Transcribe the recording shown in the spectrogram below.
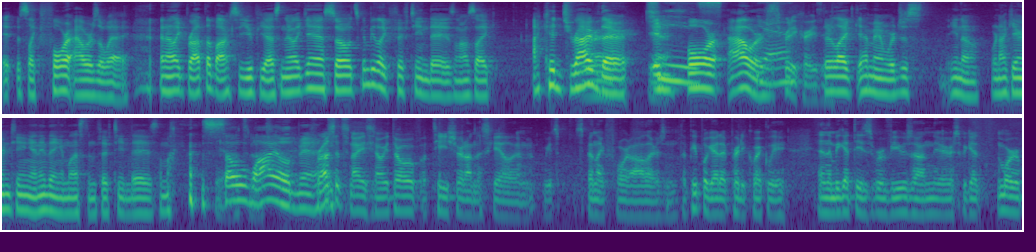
It was like four hours away, and I like brought the box to UPS, and they're like, "Yeah, so it's gonna be like 15 days," and I was like, "I could drive Right. there in four hours." Yeah. it's pretty crazy. They're like, "Yeah, man, we're just." You know, we're not guaranteeing anything in less than 15 days. I'm like, that's Yeah, so that's nuts. wild, man. For us, it's nice. You know, we throw a T-shirt on the scale and we spend like four dollars, and the people get it pretty quickly. And then we get these reviews on there, so we get more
